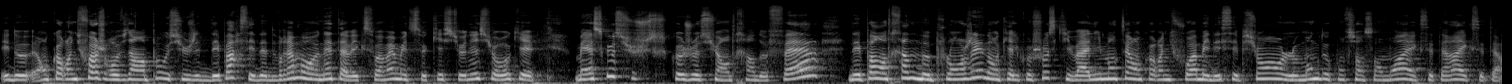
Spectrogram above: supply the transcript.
et de encore une fois, je reviens un peu au sujet de départ, c'est d'être vraiment honnête avec soi-même et de se questionner sur ok, mais est-ce que ce que je suis en train de faire n'est pas en train de me plonger dans quelque chose qui va alimenter encore une fois mes déceptions, le manque de confiance en moi, etc. etc.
